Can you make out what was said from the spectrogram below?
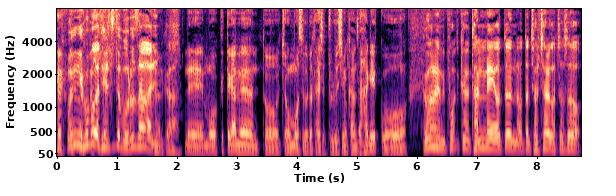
본인이 후보가 될지도 모르는 상황 아닙니까? 네, 뭐 그때 가면 또 좋은 모습으로 다시 불러주시면 감사하겠고. 그거는 보- 그 당내 어떤 어떤 절차를 거쳐서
